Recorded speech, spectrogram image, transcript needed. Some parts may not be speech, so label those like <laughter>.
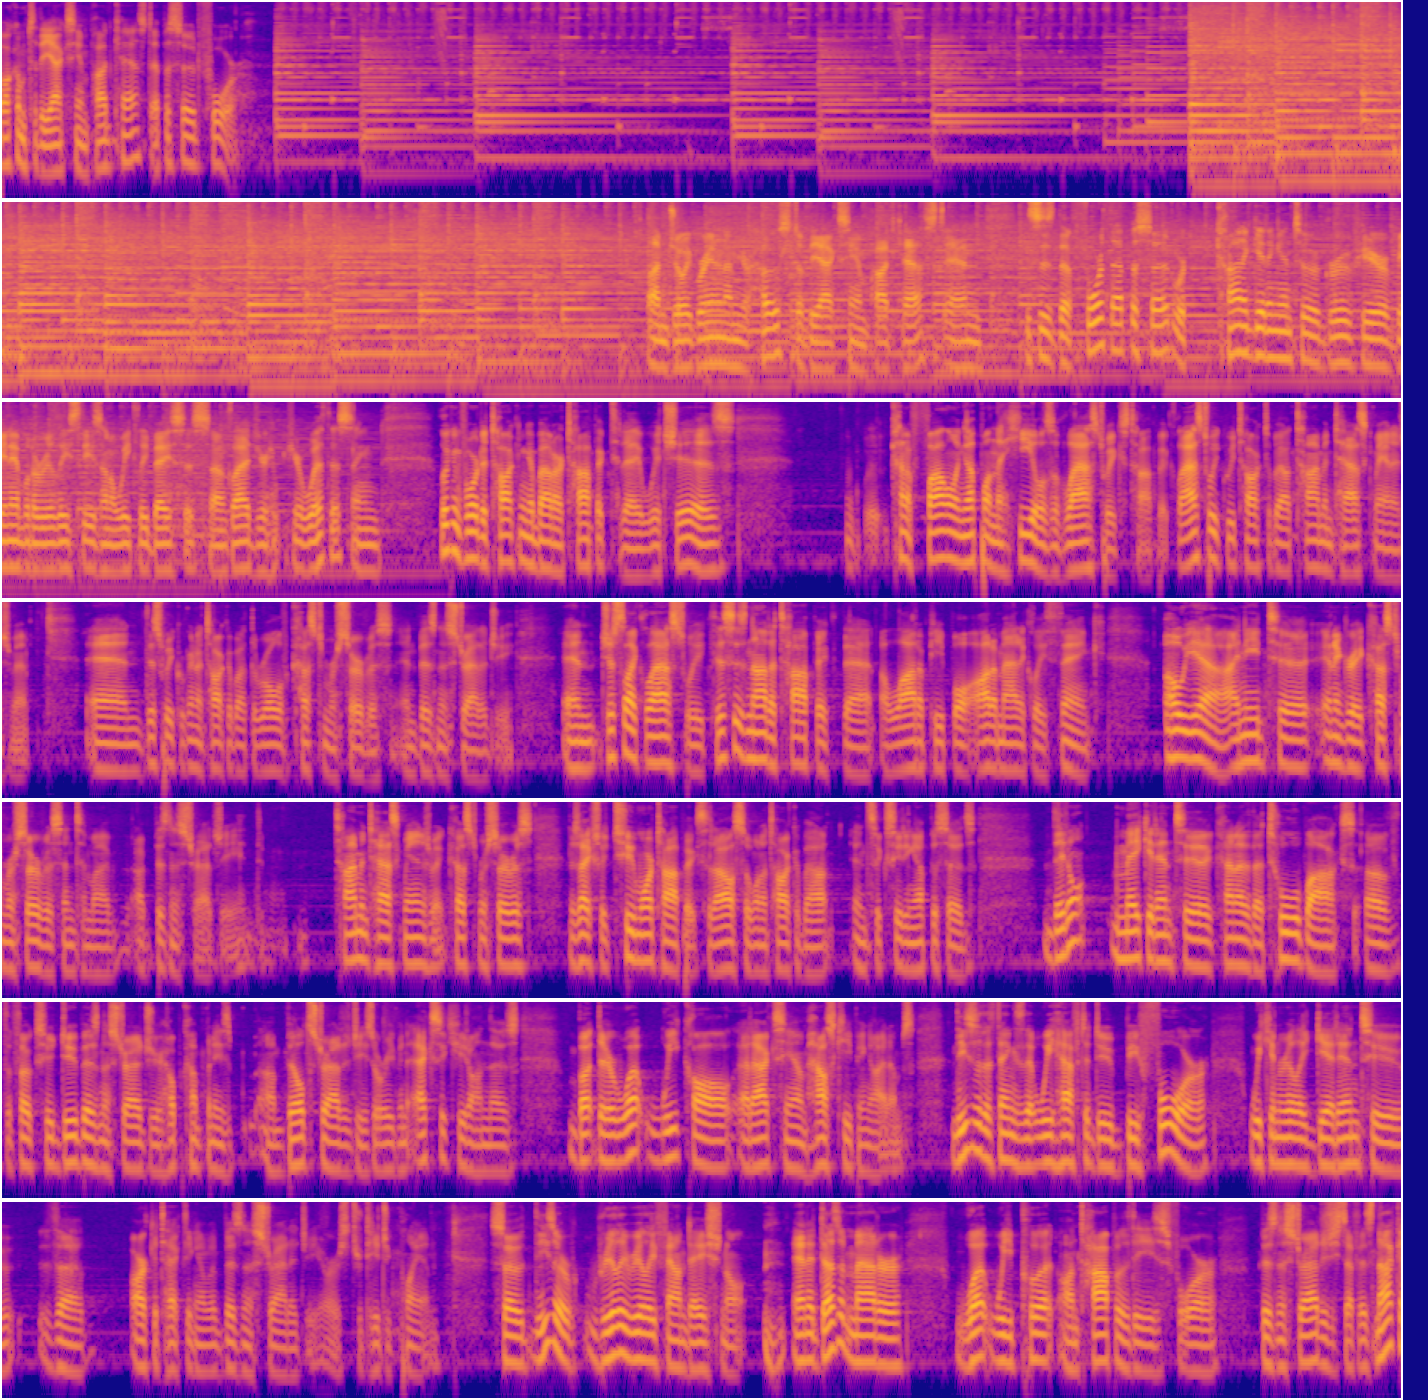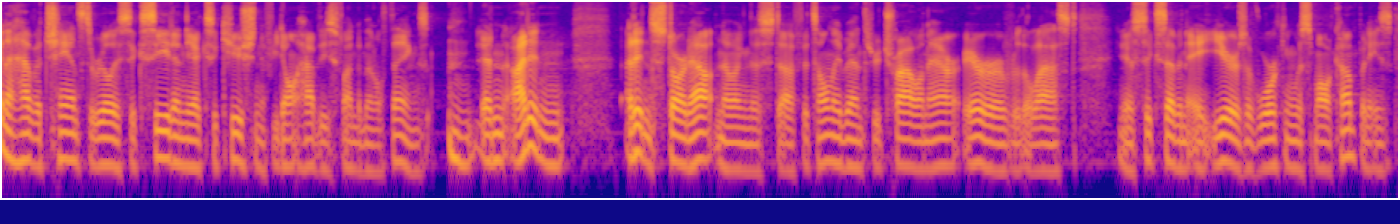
Welcome to the Axiom Podcast, Episode 4. I'm Joey Brandon. I'm your host of the Axiom Podcast, and this is the fourth episode. We're kind of getting into a groove here of being able to release these on a weekly basis. So I'm glad you're here with us and looking forward to talking about our topic today, which is kind of following up on the heels of last week's topic. Last week we talked about time and task management. And this week we're going to talk about the role of customer service and business strategy. And just like last week, this is not a topic that a lot of people automatically think oh yeah, I need to integrate customer service into my, my business strategy. Time and task management, customer service. There's actually two more topics that I also want to talk about in succeeding episodes. They don't make it into kind of the toolbox of the folks who do business strategy or help companies um, build strategies or even execute on those. But they're what we call at Axiom housekeeping items. These are the things that we have to do before we can really get into the architecting of a business strategy or a strategic plan. So these are really, really foundational. <clears throat> And it doesn't matter what we put on top of these for business strategy stuff. It's not going to have a chance to really succeed in the execution if you don't have these fundamental things. <clears throat> and I didn't I didn't start out knowing this stuff. It's only been through trial and er-, error over the last, you know, six, seven, eight years of working with small companies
